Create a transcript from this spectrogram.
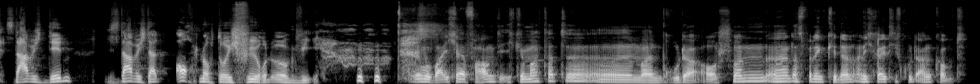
jetzt darf ich den, darf ich dann auch noch durchführen irgendwie. Ja, wobei ich ja Erfahrung, die ich gemacht hatte, äh, mein Bruder auch schon, äh, dass bei den Kindern eigentlich relativ gut ankommt.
